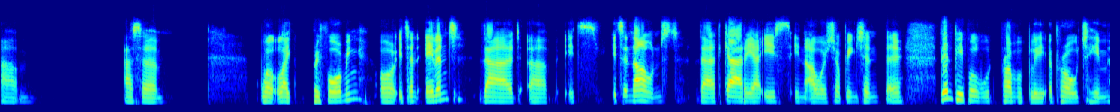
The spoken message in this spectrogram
um, as a well, like performing, or it's an event that uh, it's it's announced that Käärijä is in our shopping center, then people would probably approach him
